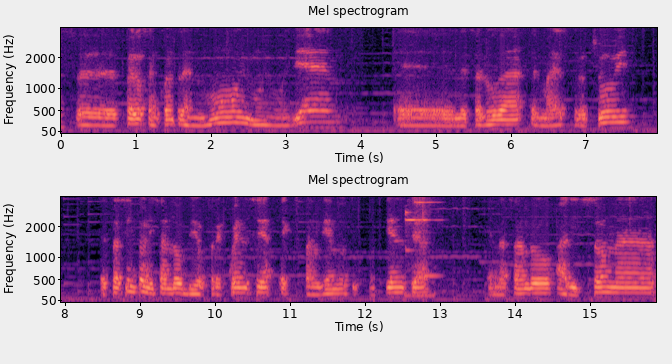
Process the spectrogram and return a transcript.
radioonline.com.mx. Eh, espero se encuentren muy, muy, muy bien. Eh, les saluda el maestro Chuy. Está sintonizando biofrecuencia, expandiendo tu conciencia, enlazando Arizona,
